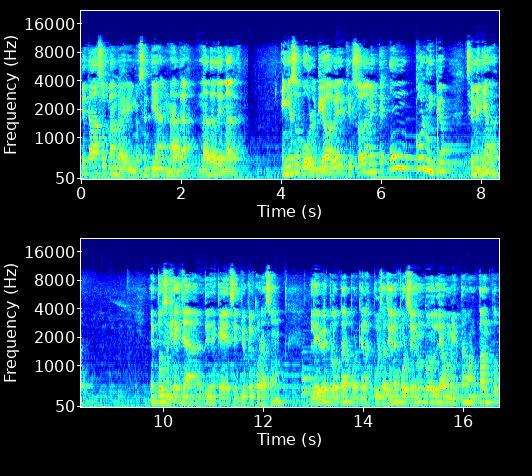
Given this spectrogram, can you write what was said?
estaba soplando aire y no sentía nada, nada de nada. En eso volvió a ver que solamente un columpio se meneaba. Entonces él ya dice que sintió que el corazón le iba a explotar porque las pulsaciones por segundo le aumentaban tanto.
